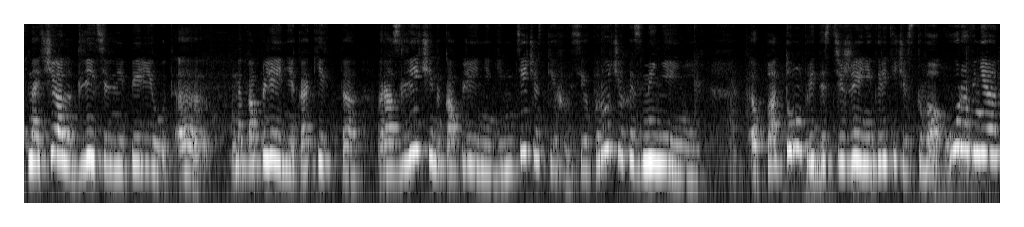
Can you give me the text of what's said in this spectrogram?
Сначала длительный период э, накопления каких-то различий, накопления генетических и всех прочих изменений. Э, потом при достижении критического уровня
